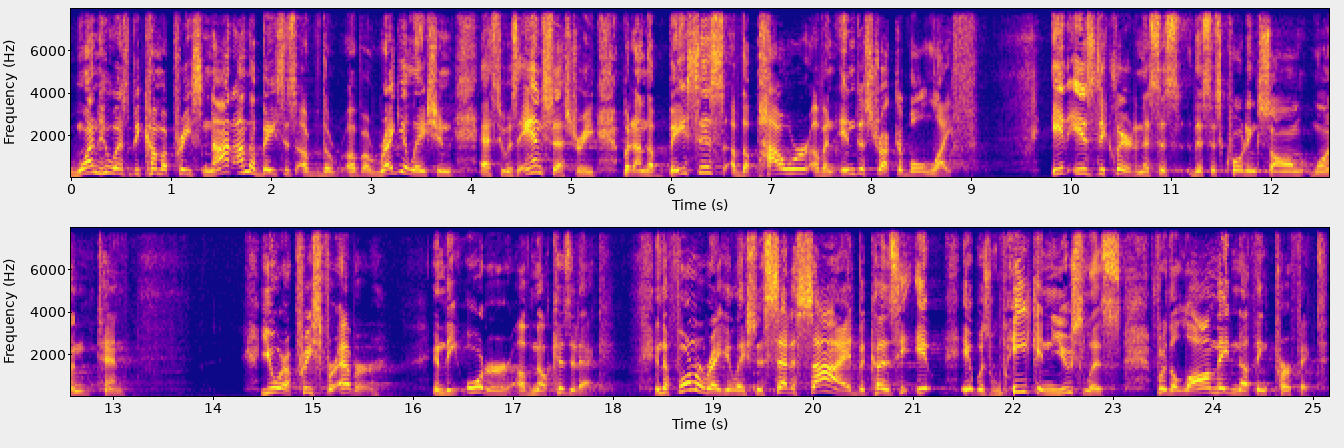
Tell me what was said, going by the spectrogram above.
one who has become a priest not on the basis of, the, of a regulation as to his ancestry, but on the basis of the power of an indestructible life. It is declared, and this is, this is quoting Psalm 110 You are a priest forever in the order of Melchizedek. And the former regulation is set aside because it, it was weak and useless, for the law made nothing perfect.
